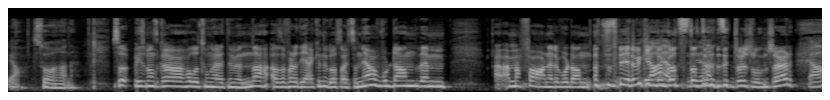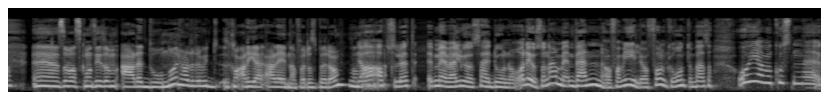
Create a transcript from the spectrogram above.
ja, sårende. Så hvis man skal holde tunga rett i munnen, da. Altså for jeg kunne godt sagt sånn ja, hvordan, hvem er meg faren, eller hvordan Så jeg kunne Ja, ja, godt stått ja. i den situasjonen sjøl. Ja, Så hva skal man si som Er det donor? Har dere, er det, er det innafor å spørre om? Sånn, ja, absolutt. Vi velger å si donor. Og det er jo sånn her med venner og familie og folk rundt og bare sånn Å ja, men hvordan eh,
